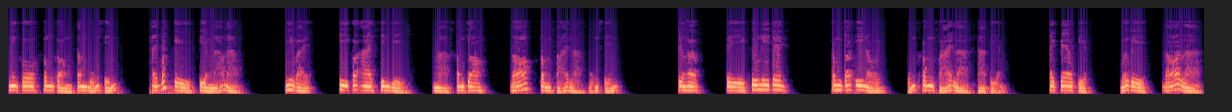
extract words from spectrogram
nên cô không còn tâm bủn xỉn hay bất kỳ phiền não nào. Như vậy, khi có ai xin gì mà không cho, đó không phải là bủn xỉn. Trường hợp thì khưu ni trên không cho y nội cũng không phải là hà tiện hay keo kiệt, bởi vì đó là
